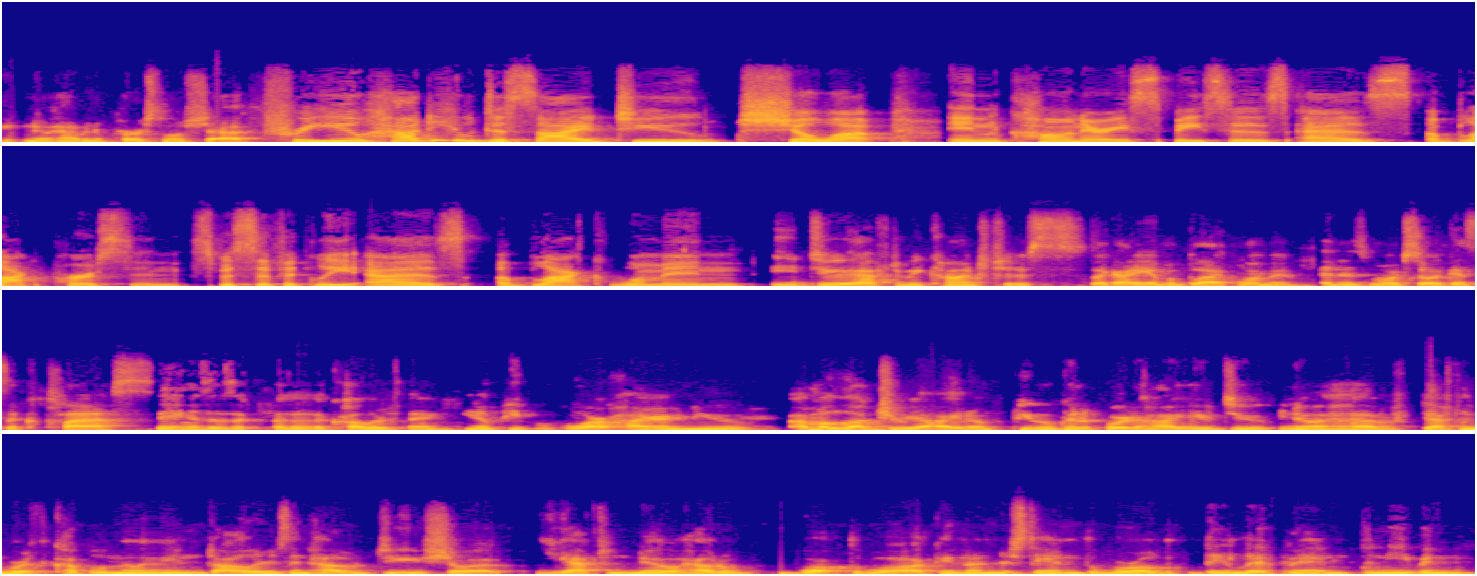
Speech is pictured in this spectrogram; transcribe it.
you know, having a personal chef. For you, how do you decide to show up in culinary spaces as a Black person, specifically as a Black woman? You do have to be conscious. Like, I am a Black woman. And it's more so, I guess, a class thing as a, as a color thing. You know, people who are hiring you, I'm a luxury item. People who can afford to hire you do, you know, have definitely worth a couple of million dollars. And how do you show up? You have to know how to walk the walk and understand the world they live in and even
